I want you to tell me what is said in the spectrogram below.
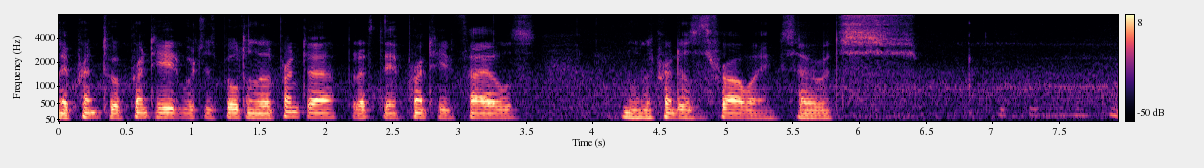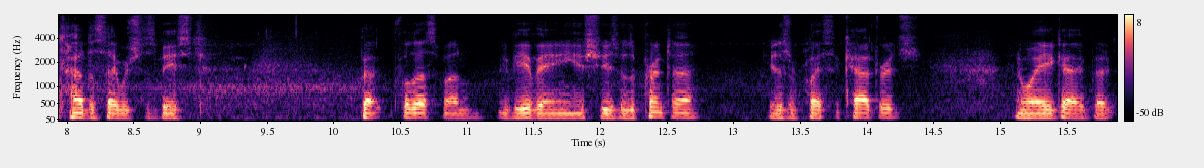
they print to a print head which is built into the printer, but if their print head fails, then the printer's a throwaway. So it's, it's hard to say which is best. But for this one, if you have any issues with the printer, you just replace the cartridge and away you go. But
